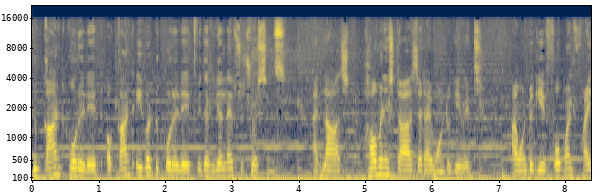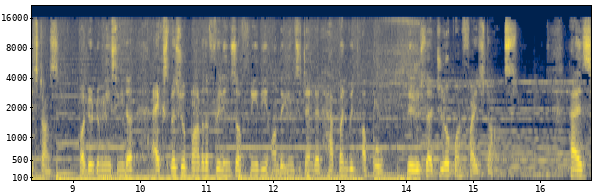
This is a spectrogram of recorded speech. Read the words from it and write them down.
you can't correlate or can't able to correlate with the real life situations at last how many stars that I want to give it. I want to give 4.5 stars but due to missing the expressive part of the feelings of Nidhi on the incident that happened with Appu, reduced at 0.5 stars. As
